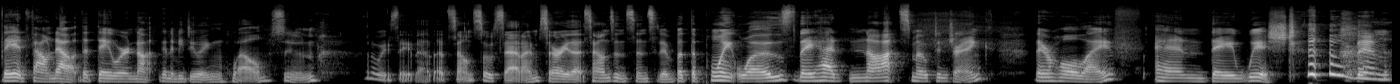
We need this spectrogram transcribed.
they had found out that they were not going to be doing well soon. How do I say that? That sounds so sad. I'm sorry. That sounds insensitive. But the point was they had not smoked and drank their whole life and they wished. then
